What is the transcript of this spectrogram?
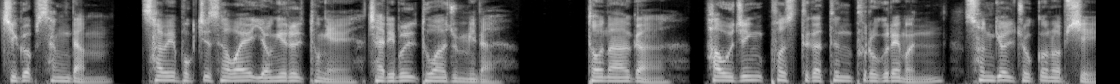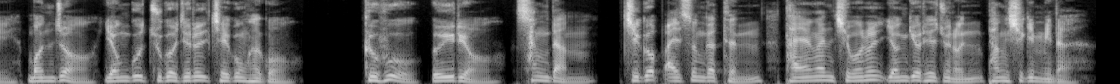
직업 상담, 사회복지사와의 영예를 통해 자립을 도와줍니다. 더 나아가 하우징 퍼스트 같은 프로그램은 선결 조건 없이 먼저 영구 주거지를 제공하고 그 후 의료, 상담, 직업 알선 같은 다양한 지원을 연결해주는 방식입니다.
